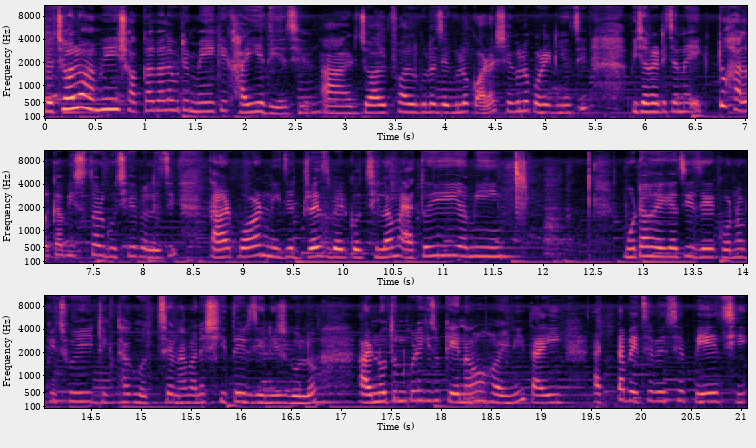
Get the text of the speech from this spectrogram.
তো চলো, আমি সকালবেলা উঠে মেয়েকে খাইয়ে দিয়েছি। আর জল ফলগুলো যেগুলো করার, সেগুলো করে নিয়েছি। বিছানা টিছানা একটু হালকা বিস্তর গুছিয়ে ফেলেছি। তারপর নিজের ড্রেস বের করছিলাম। এতই আমি মোটা হয়ে গেছি যে কোনো কিছুই ঠিকঠাক হচ্ছে না মানে শীতের জিনিসগুলো। আর নতুন করে কিছু কেনাও হয়নি, তাই একটা বেছে বেছে পেয়েছি।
